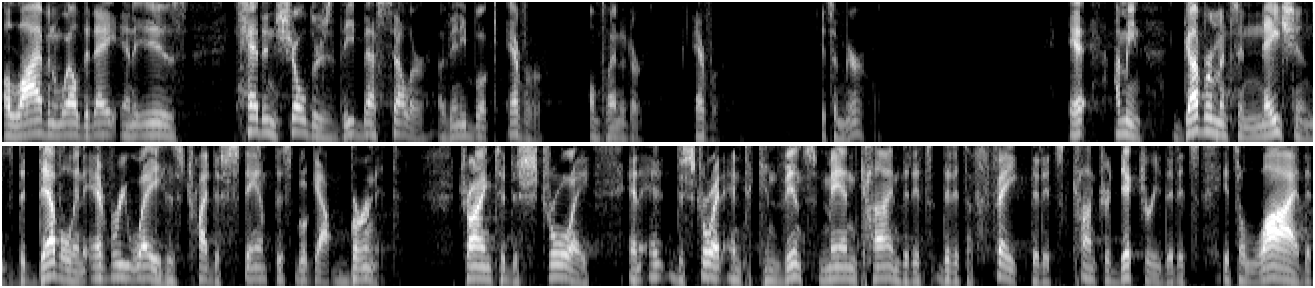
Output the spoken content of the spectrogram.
alive and well today, and it is head and shoulders the bestseller of any book ever on planet Earth. Ever. It's a miracle. It, I mean, governments and nations, the devil in every way has tried to stamp this book out, burn it trying to destroy and, and, destroy it and to convince mankind that it's that it's a fake, that it's contradictory, that it's it's a lie, that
